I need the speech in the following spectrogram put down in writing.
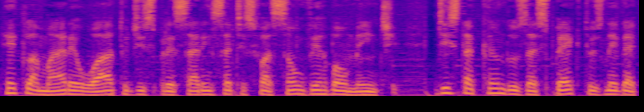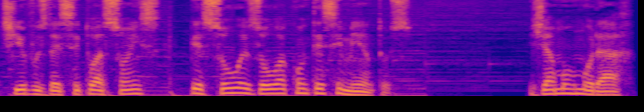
Reclamar é o ato de expressar insatisfação verbalmente, destacando os aspectos negativos das situações, pessoas ou acontecimentos. Já murmurar,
